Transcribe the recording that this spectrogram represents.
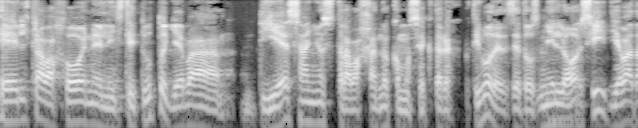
Él trabajó en el instituto, lleva 10 años trabajando como secretario ejecutivo desde 2000, sí, lleva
